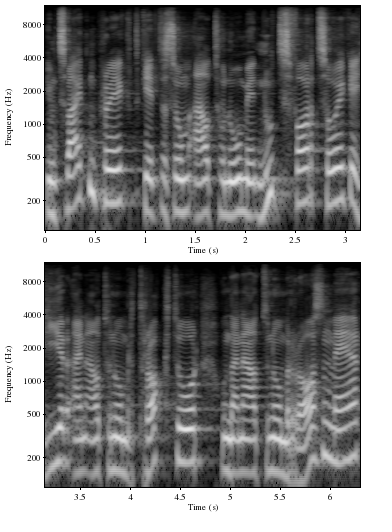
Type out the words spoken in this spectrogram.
Im zweiten Projekt geht es um autonome Nutzfahrzeuge, hier ein autonomer Traktor und ein autonomer Rasenmäher.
